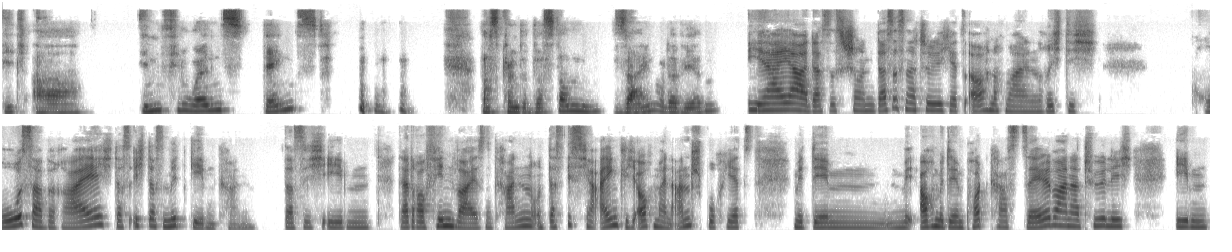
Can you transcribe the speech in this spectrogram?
HR-Influence denkst, was könnte das dann sein oder werden? Ja, ja, das ist schon, das ist natürlich jetzt auch nochmal ein richtig großer Bereich, dass ich das mitgeben kann dass ich eben darauf hinweisen kann. Und das ist ja eigentlich auch mein Anspruch jetzt mit dem, mit, auch mit dem Podcast selber natürlich, eben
